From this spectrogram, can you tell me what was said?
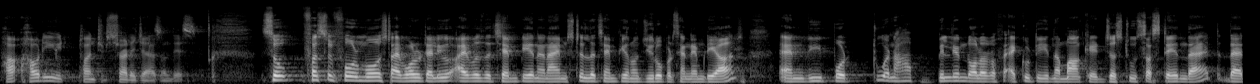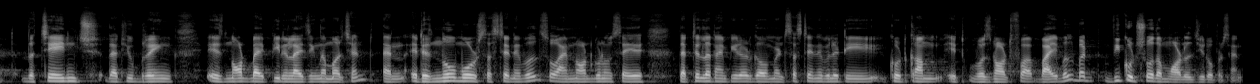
How, how do you plan to strategize on this? So first and foremost, I want to tell you, I was the champion and I'm still the champion of 0% MDR. And we put two and a half billion dollar of equity in the market just to sustain that, that the change that you bring is not by penalizing the merchant and it is no more sustainable. So I'm not going to say that till the time period government sustainability could come, it was not viable, but we could show the model 0%.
